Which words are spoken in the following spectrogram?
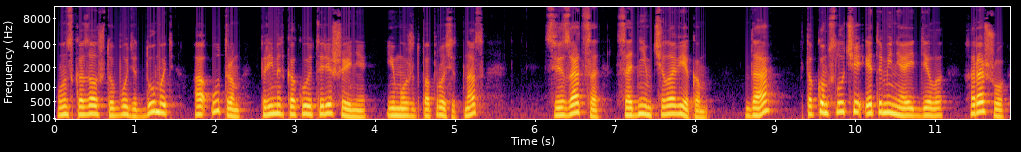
Он сказал, что будет думать, а утром примет какое-то решение и, может, попросит нас связаться с одним человеком. Да? Таком случае это меняет дело. Хорошо,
